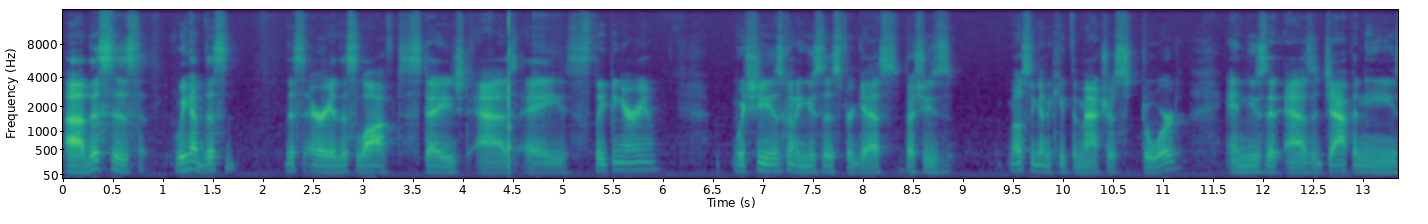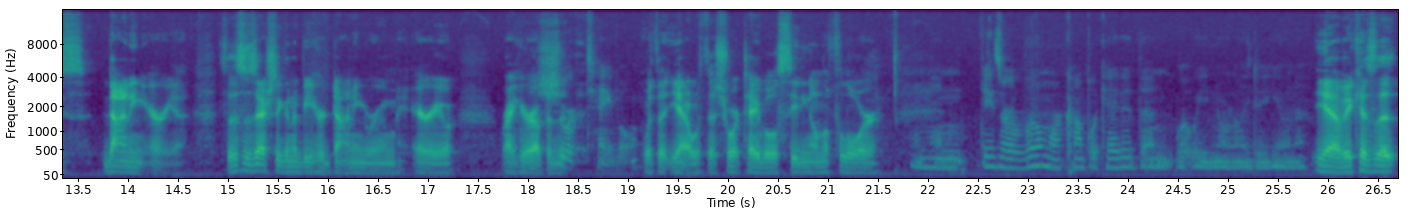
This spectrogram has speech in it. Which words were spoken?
Uh, this is we have this this area, this loft staged as a sleeping area, which she is going to use this for guests, but she's mostly going to keep the mattress stored and use it as a Japanese dining area. So this is actually going to be her dining room area right here up in the Short table. with the yeah with the short table seating on the floor. And then these are a little more complicated than what we normally do. You wanna? Yeah, because the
